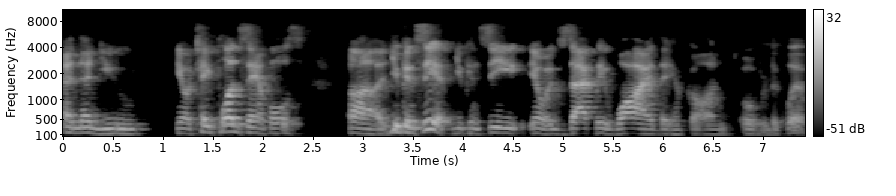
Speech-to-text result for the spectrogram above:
and then you you know take blood samples uh, you can see it. You can see you know exactly why they have gone over the cliff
